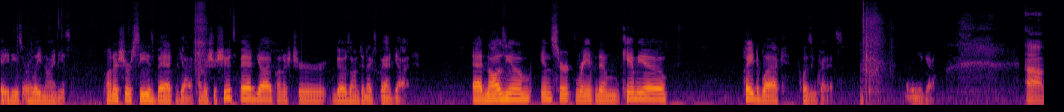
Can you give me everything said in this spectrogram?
'80s, early '90s. Punisher sees bad guy. Punisher shoots bad guy. Punisher goes on to next bad guy. Ad nauseum. Insert random cameo. Fade to black. Closing credits. There you go. uh,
